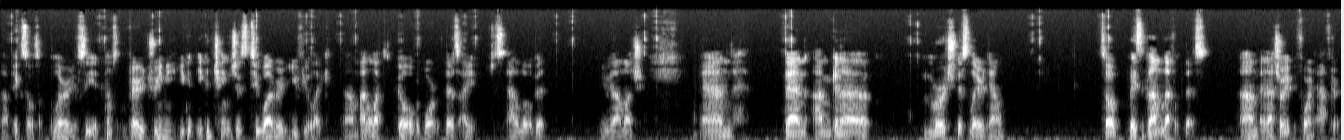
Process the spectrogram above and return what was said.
uh, pixels of blur, you'll see it becomes very dreamy. You can you can change this to whatever you feel like. Um, I don't like to go overboard with this. I just add a little bit, maybe that much, and then I'm gonna merge this layer down. So basically, I'm left with this. Um, and I'll show you before and after,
